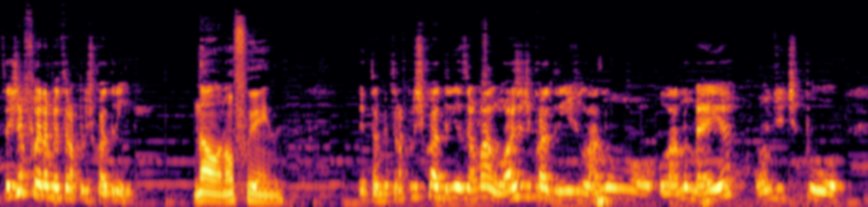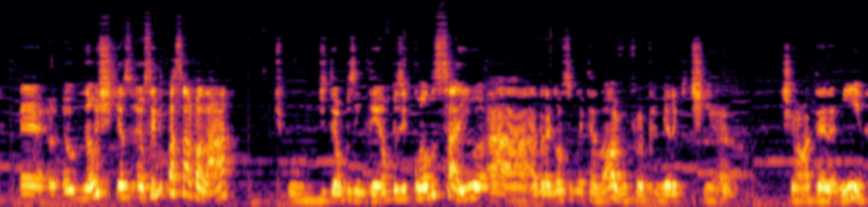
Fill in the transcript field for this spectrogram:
Você já foi na Metrópolis Quadrinhos? Não, não fui ainda. Então, Metrópolis Quadrinhos é uma loja de quadrinhos lá no, lá no Meia, onde, tipo, é, eu não esqueço, eu sempre passava lá, tipo, de tempos em tempos, e quando saiu a, a Dragão 59, que foi a primeira que tinha, tinha uma matéria minha,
